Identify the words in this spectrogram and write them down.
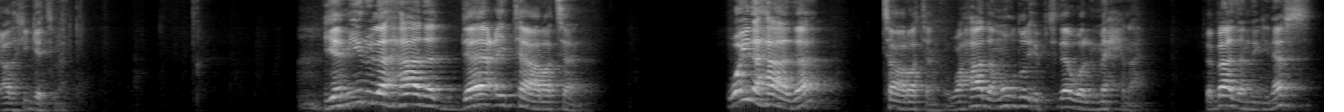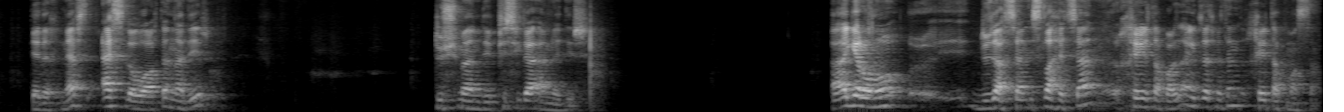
ya da ki getmə. يميل إلى هذا الداعي تارة وإلى هذا تارة وهذا موضوع الابتلاء والمحنة və bəzən də ki, nəfs dedik, nəfs əsl olaraq da nədir? Düşməndir, pisliklər əmr edir. Əgər onu e, düzəltsən, islah etsən, xeyir taparsan, əgər düzəltməsən, xeyir tapmazsan.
